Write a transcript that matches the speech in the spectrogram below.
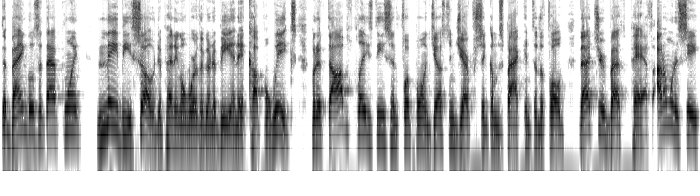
the Bengals at that point, maybe so, depending on where they're going to be in a couple weeks. But if Dobbs plays decent football and Justin Jefferson comes back into the fold, that's your best path. I don't want to see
